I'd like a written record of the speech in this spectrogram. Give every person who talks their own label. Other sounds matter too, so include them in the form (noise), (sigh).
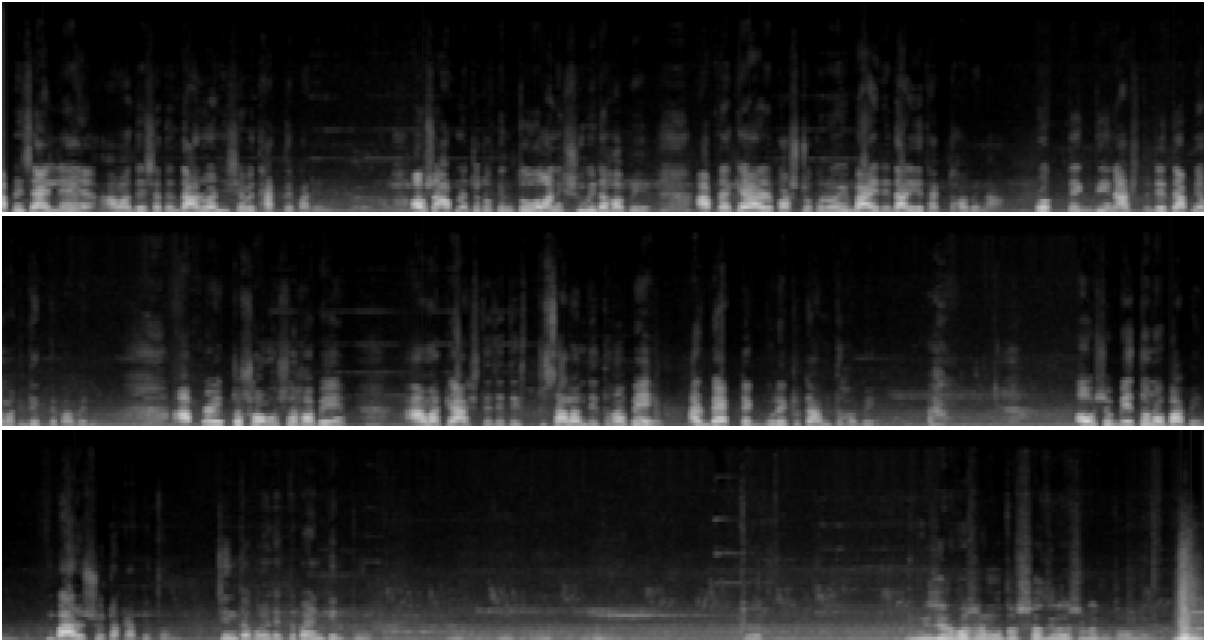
Speaker 1: আপনি চাইলে আমাদের সাথে দারোয়ান হিসাবে থাকতে পারেন। অবশ্য আপনার জন্য কিন্তু অনেক সুবিধা হবে। আপনাকে আর কষ্ট করে ওই বাইরে দাঁড়িয়ে থাকতে হবে না। প্রত্যেক দিন আসতে যেতে আপনি আমাকে দেখতে পাবেন। আপনার একটু সমস্যা হবে। আমাকে আসতে যেতে একটু সালাম দিতে হবে আর ব্যাগ ট্যাগগুলো একটু টানতে হবে। অবশ্য বেতনও পাবেন। বারোশো টাকা বেতন। চিন্তা করে দেখতে পারেন কিন্তু।
Speaker 2: নিজের বাসার মতো স্বাধীন আসলে কোথাও নেই।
